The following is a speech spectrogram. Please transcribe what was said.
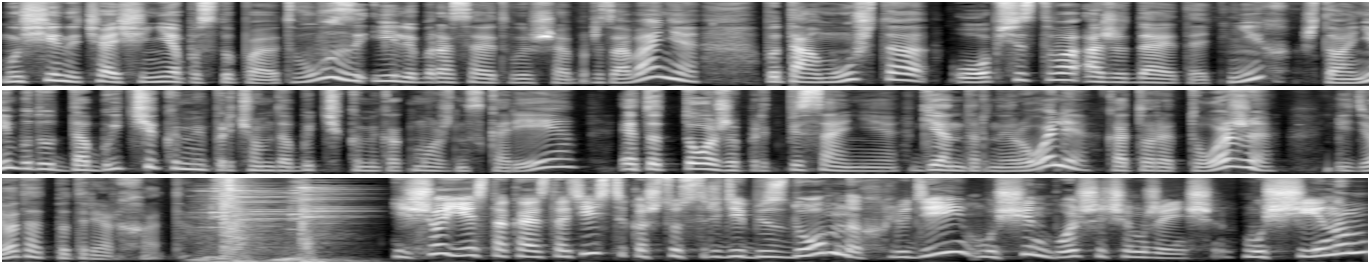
Мужчины чаще не поступают в вузы или бросают высшее образование, потому что общество ожидает от них, что они будут добытчиками, причем добытчиками как можно скорее. Это тоже предписание гендерной роли, которая тоже идет от патриархата. Еще есть такая статистика, что среди бездомных людей мужчин больше, чем женщин. Мужчинам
